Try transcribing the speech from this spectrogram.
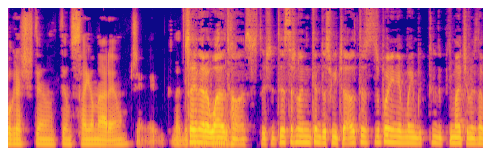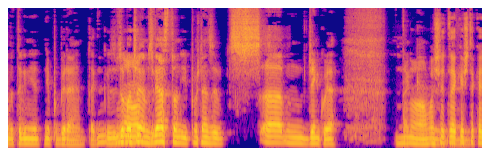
pograć w tę, tę Sayonarę. Czy, Sayonara Wild Hearts. To, to jest też na Nintendo Switcha, ale to jest zupełnie nie w moim klimacie, więc nawet tego nie, nie pobierałem. Tak. No. Zobaczyłem zwiastun i pomyślałem sobie, um, dziękuję. Tak. No, właśnie to jakaś taka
